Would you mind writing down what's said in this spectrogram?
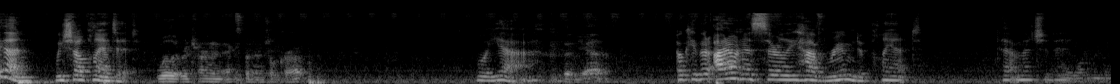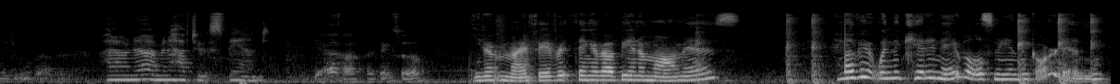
then. We shall plant it. Will it return an exponential crop? Well, yeah. Then yeah. Okay, but I don't necessarily have room to plant that much of Well, it. what are we gonna do about it? I don't know. I'm going to have to expand. Yeah, I think so. You know what my favorite thing about being a mom is? I love it when the kid enables me in the garden.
